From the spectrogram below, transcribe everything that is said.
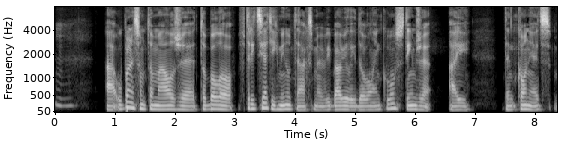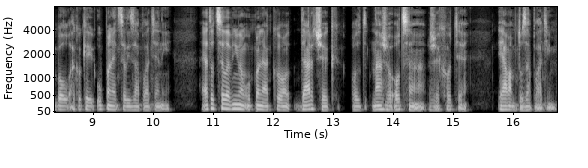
Mm. A úplne som to mal, že to bolo v 30 minútach sme vybavili dovolenku s tým, že aj ten koniec bol ako keby úplne celý zaplatený. A ja to celé vnímam úplne ako darček od nášho otca, že choďte, ja vám to zaplatím.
